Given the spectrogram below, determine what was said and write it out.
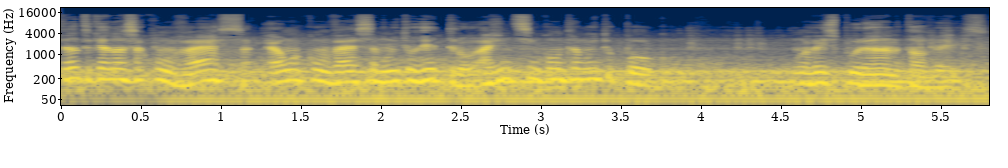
Tanto que a nossa conversa é uma conversa muito retrô. A gente se encontra muito pouco, uma vez por ano talvez.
